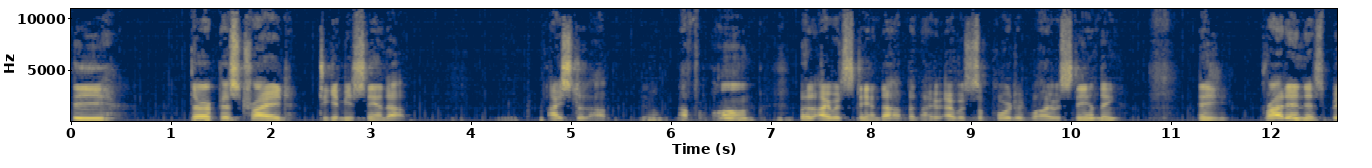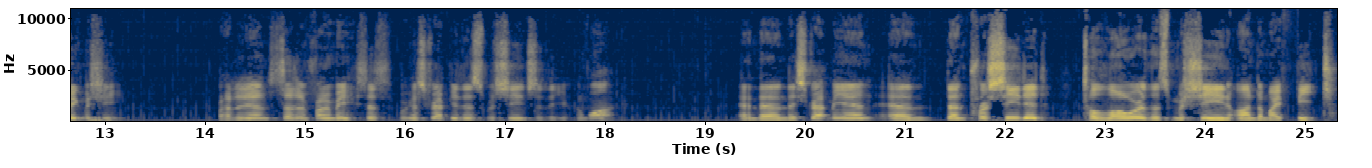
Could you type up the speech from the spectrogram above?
the therapist tried to get me to stand up. I stood up, not for long, but I would stand up, and I, I was supported while I was standing. And he brought in this big machine, brought it in, set it in front of me. He says, "We're going to strap you to this machine so that you can walk." And then they strapped me in, and then proceeded to lower this machine onto my feet.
